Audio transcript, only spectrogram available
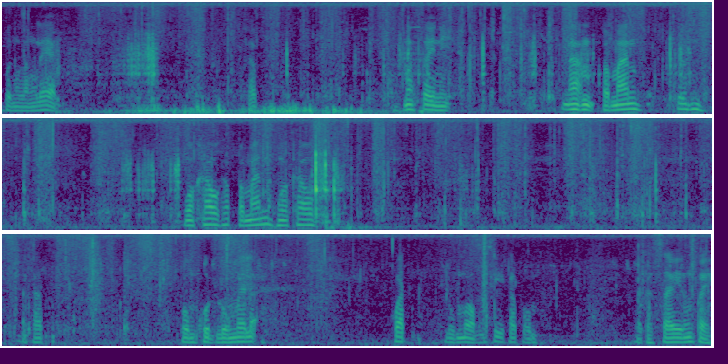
เบิ่งหลังแรกครับมาใส่นี่น้ำประมาณขึ้นหัวเข่าครับประมาณหัวเข่านะครับ ผมขุดหลุมไว้ละควัดหลุมออกสิครับผม แล้วก็ใส่ลงไป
